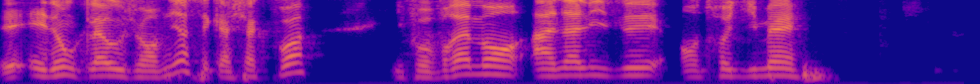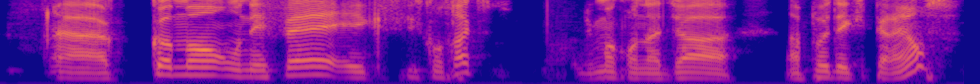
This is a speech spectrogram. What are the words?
et, donc, là où je veux en venir, c'est qu'à chaque fois, il faut vraiment analyser, entre guillemets, euh, comment on est fait et ce qui se contracte, du moins qu'on a déjà un peu d'expérience.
